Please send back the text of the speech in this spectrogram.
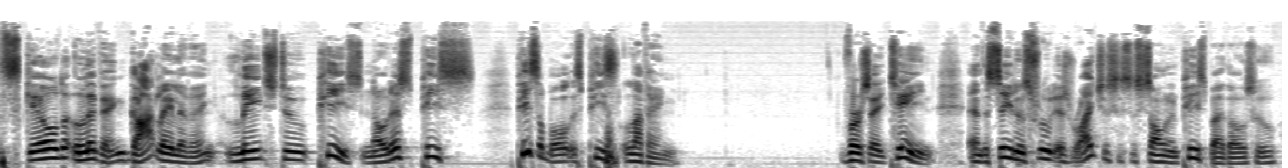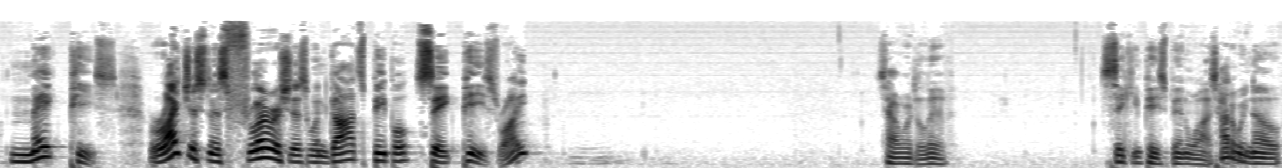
skilled living, godly living, leads to peace. Notice, peace. Peaceable is peace loving verse 18 and the seed whose fruit is righteousness is sown in peace by those who make peace. Righteousness flourishes when god's people seek peace right? It's how we're to live. Seeking peace being wise. How do we know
